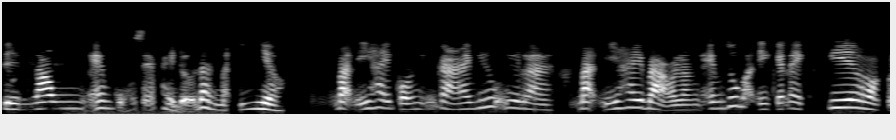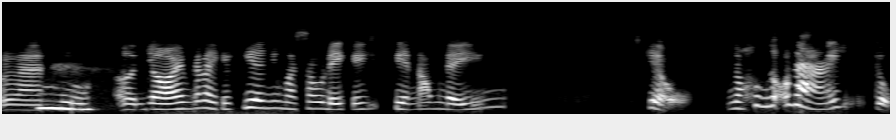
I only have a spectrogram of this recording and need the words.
tiền long em cũng sẽ phải đỡ đần bạn ý nhiều. Bạn ý hay có những cái ví dụ như là bạn ý hay bảo là em giúp bạn ý cái này cái kia hoặc là ừ. ở nhờ em cái này cái kia nhưng mà sau đấy cái tiền long đấy kiểu nó không rõ ràng ấy kiểu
